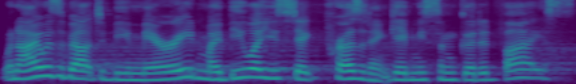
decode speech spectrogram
When I was about to be married, my BYU stake president gave me some good advice.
